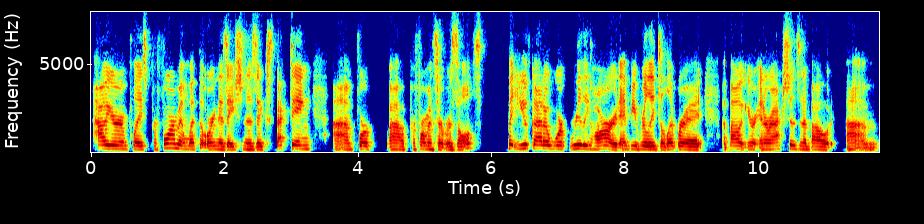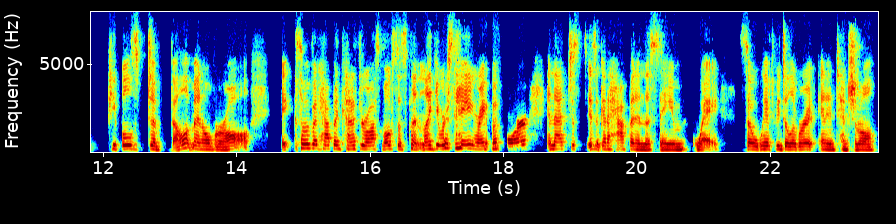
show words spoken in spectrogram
how your employees perform and what the organization is expecting um, for uh, performance or results. But you've got to work really hard and be really deliberate about your interactions and about um, people's development overall. It, some of it happened kind of through osmosis clinton like you were saying right mm-hmm. before and that just isn't going to happen in the same way. So we have to be deliberate and intentional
